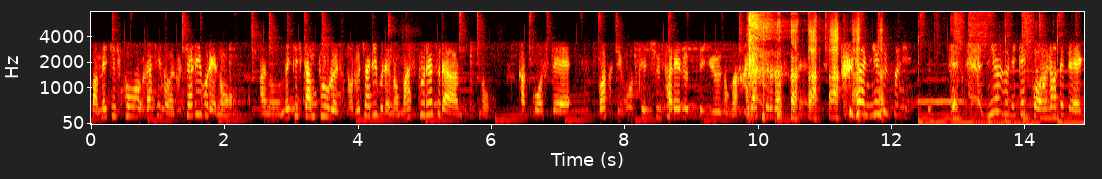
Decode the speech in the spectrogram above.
まあ、メキシコらしいのはルチャリブレのあのメキシカンプロレスのルチャリブレのマスクレスラーの格好をしてワクチンを接種されるっていうのが流行ってるらしくてそれがニュースにニュースに結構上がってて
